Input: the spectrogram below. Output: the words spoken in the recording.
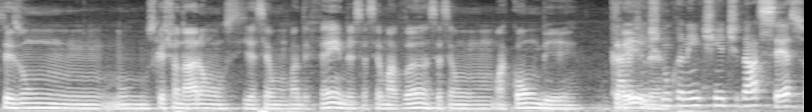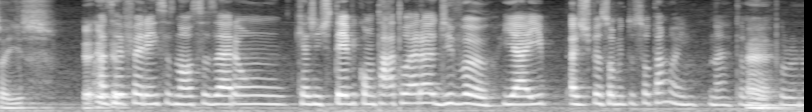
Vocês não, não nos questionaram se ia ser uma Defender, se ia ser uma van, se ia ser um- uma Kombi, um Cara, a trailer. gente nunca nem tinha te dado acesso a isso. Eu- eu- As eu- referências nossas eram. que a gente teve contato era de van. E aí a gente pensou muito no seu tamanho, né? Também É. por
